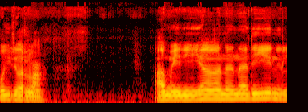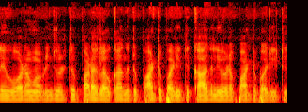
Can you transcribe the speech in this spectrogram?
போய்கிட்டு வரலாம். அமைதியான நதியின் நிலை ஓடம் அப்படின்னு சொல்லிட்டு படகுல உட்காந்துட்டு பாட்டு பாடிட்டு காதலியோட பாட்டு பாடிட்டு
